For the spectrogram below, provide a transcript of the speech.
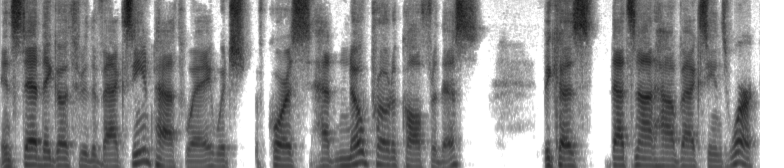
Instead, they go through the vaccine pathway, which, of course, had no protocol for this because that's not how vaccines work.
